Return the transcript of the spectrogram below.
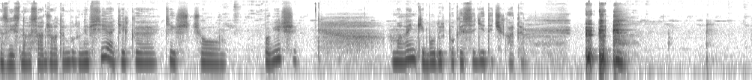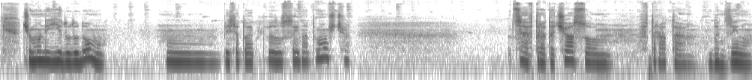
Звісно, висаджувати буду не всі, а тільки ті, що побільші. А маленькі будуть поки сидіти чекати. Чому не їду додому після того, як відвезу сина? Тому що це втрата часу, втрата бензину.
